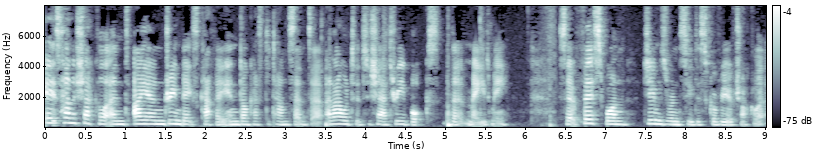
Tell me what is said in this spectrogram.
it's Hannah Sheckle and I own Dream Bakes Cafe in Doncaster Town Centre and I wanted to share three books that made me. So first one, James Runcie Discovery of Chocolate.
